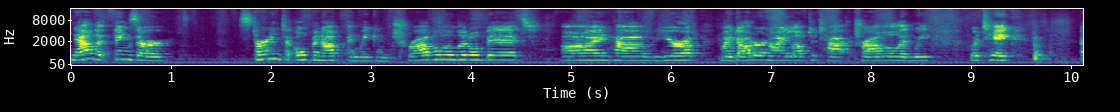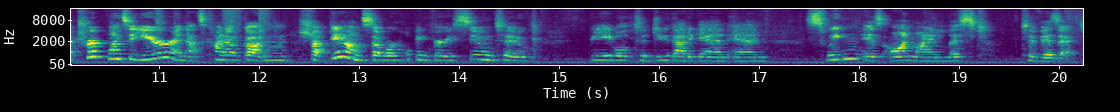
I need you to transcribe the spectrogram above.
Now that things are starting to open up and we can travel a little bit, I have Europe. My daughter and I love to travel and we would take a trip once a year and that's kind of gotten shut down. So we're hoping very soon to be able to do that again. And Sweden is on my list to visit.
